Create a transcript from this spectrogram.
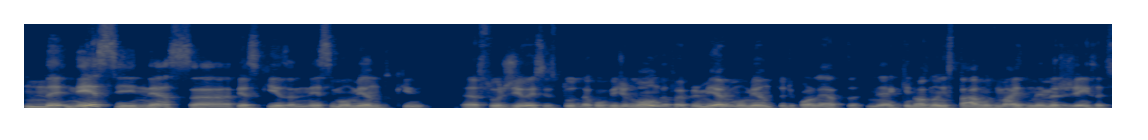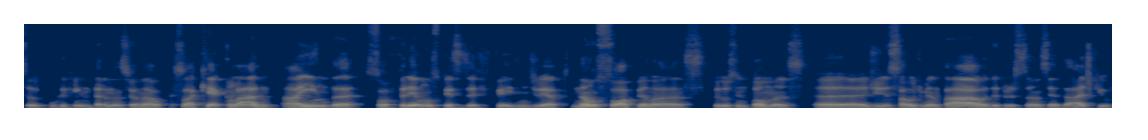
nesse, nessa pesquisa, nesse momento que uh, surgiu esse estudo da Covid longa, foi o primeiro momento de coleta, né, que nós não estávamos mais numa emergência de saúde pública internacional. Só que, é claro, ainda sofremos com esses efeitos indiretos, não só pelas, pelos sintomas uh, de saúde mental, depressão, ansiedade, que,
